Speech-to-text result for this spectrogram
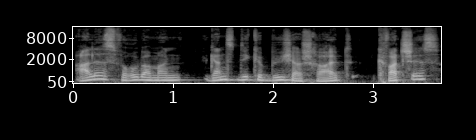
alles, worüber man ganz dicke Bücher schreibt, Quatsch ist?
